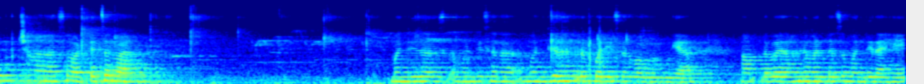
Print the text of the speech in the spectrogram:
खूप छान असं वाटतं चला मंदिर मंदिरा मंदिरातलं परिसर बघून घ्या. आपलं हनुमंताचं मंदिर आहे.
